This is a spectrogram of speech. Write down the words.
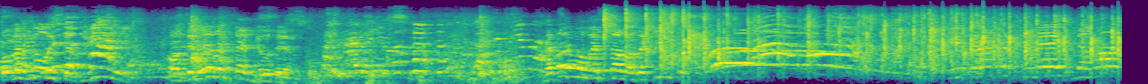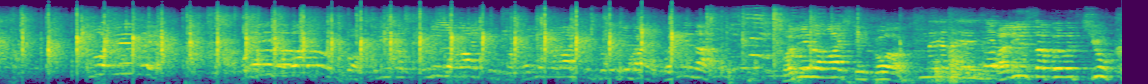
Повернулися звірі, оселилися люди. На цьому вистава закінчується. І театр для вас створили Поліна Ващенко, Поліна, Поліна Ващенко, Ващенко вибігає. Поліна, Поліна Ващенко, Аліса Пилипчук,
